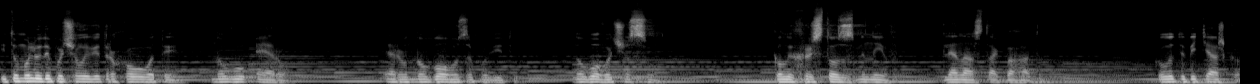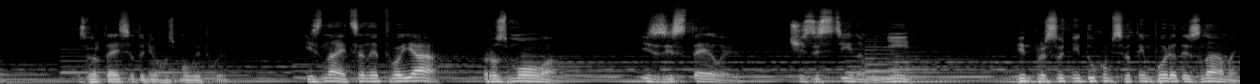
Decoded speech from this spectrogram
І тому люди почали відраховувати нову еру, еру нового заповіту, нового часу, коли Христос змінив для нас так багато. Коли тобі тяжко, звертайся до нього з молитвою. І знай, це не твоя розмова із зі стелею чи зі стінами. Ні. Він присутній Духом Святим поряд із нами.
